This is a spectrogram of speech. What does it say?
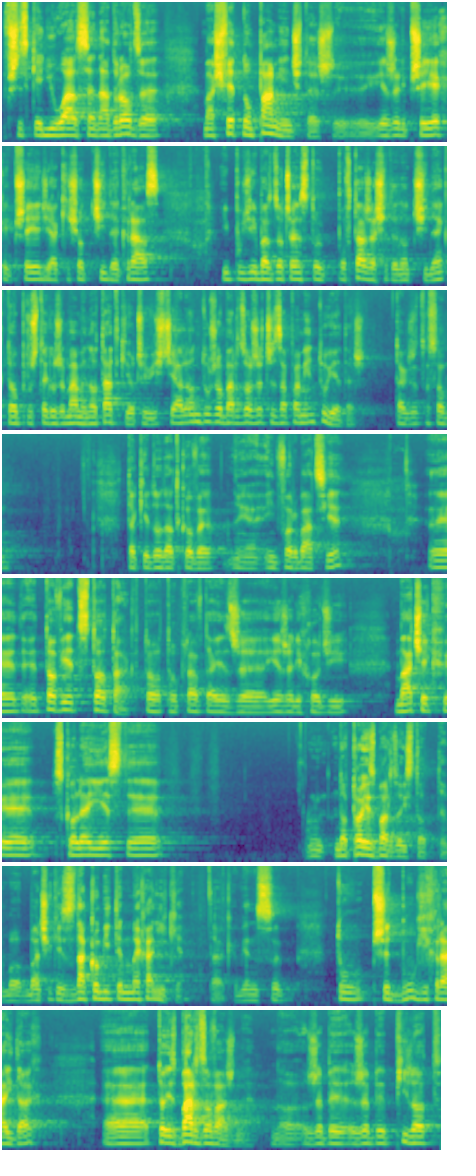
wszystkie niuanse na drodze, ma świetną pamięć też. Jeżeli przejedzie, przejedzie jakiś odcinek raz i później bardzo często powtarza się ten odcinek, to oprócz tego, że mamy notatki oczywiście, ale on dużo bardzo rzeczy zapamiętuje też. Także to są takie dodatkowe e, informacje. E, to więc to tak, to, to prawda jest, że jeżeli chodzi. Maciek e, z kolei jest. No to jest bardzo istotne, bo Maciek jest znakomitym mechanikiem. Tak? Więc tu przy długich rajdach to jest bardzo ważne, no, żeby, żeby pilot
